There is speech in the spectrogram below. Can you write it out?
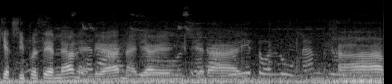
เจ็ดสิบเปอร์เซ็นต์แล้วเนี่ยเหลือไหนเดียวเองเสียดาย อยู่ในตัวลูกน้ำอยู่ครับ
